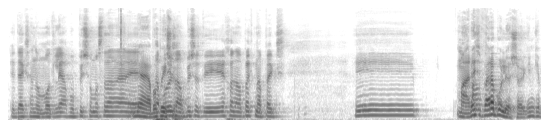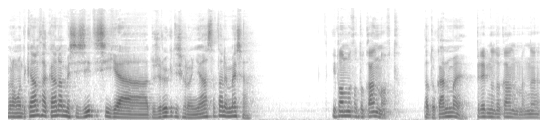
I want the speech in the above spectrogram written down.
Εντάξει, αν ο Μότλεϊ από πίσω όμως θα ήταν. ε, Ναι, από θα πίσω. μπορείς να πεις ότι έχω ένα παίκτη να παίξει. Ε, Μ' αρέσει πάρα πολύ ο Σόρκιν και πραγματικά αν θα κάναμε συζήτηση για τους ρούκι της χρονιάς θα ήταν μέσα. είπαμε ότι θα το κάνουμε αυτό. Θα το κάνουμε; Πρέπει να το κάνουμε, ναι.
